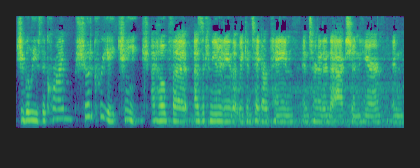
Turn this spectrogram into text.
She believes the crime should create change. I hope that as a community that we can take our pain and turn it into action here and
